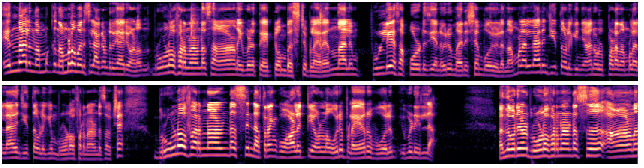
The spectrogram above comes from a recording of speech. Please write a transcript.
എന്നാലും നമുക്ക് നമ്മൾ മനസ്സിലാക്കേണ്ട ഒരു കാര്യമാണ്. ബ്രൂണോ ഫെർണാണ്ടസ് ആണ് ഇവിടുത്തെ ഏറ്റവും ബെസ്റ്റ് പ്ലെയർ എന്നാലും പുള്ളിയെ സപ്പോർട്ട് ചെയ്യാൻ ഒരു മനുഷ്യൻ പോലും ഇല്ല. നമ്മളെല്ലാവരും ചീത്ത വിളിക്കും. ഞാൻ ഉൾപ്പെടെ നമ്മളെല്ലാവരും ചീത്ത വിളിക്കും ബ്രൂണോ ഫെർണാണ്ടസ് പക്ഷേ ബ്രൂണോ ഫെർണാണ്ടസിന്റെ അത്രയും ക്വാളിറ്റി ഉള്ള ഒരു പ്ലെയർ പോലും ഇവിടെ ഇല്ല. എന്ന് പറഞ്ഞാൽ ബ്രൂണോ ഫെർണാണ്ടസ് ആണ്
